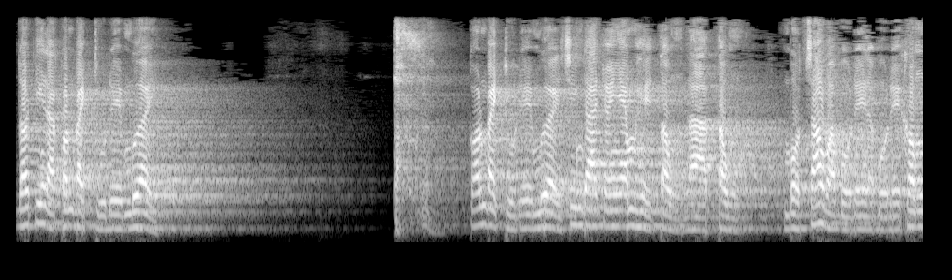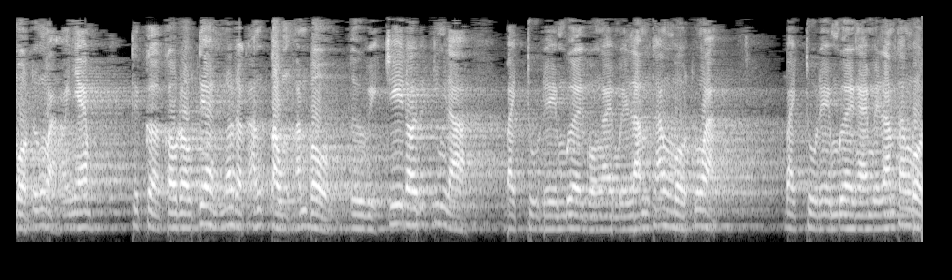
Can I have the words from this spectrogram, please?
Đó chính là con bạch chủ đề 10 con bạch chủ đề 10 sinh ra cho anh em hệ tổng là tổng một sao và bồ đề là bồ đề không một, đúng không ạ, anh em? Thì cửa cầu đầu tiên nó được ăn tổng, ăn bổ từ vị trí đó chính là bạch chủ đề 10 của ngày 15 tháng 1 đúng không ạ? Bạch chủ đề 10 ngày 15 tháng 1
